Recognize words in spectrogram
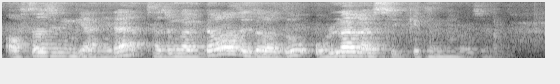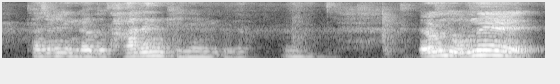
없어지는 게 아니라 자존감이 떨어지더라도 올라갈 수 있게 되는 거죠. 자존심과도 다른 개념이고요. 음. 여러분들 오늘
